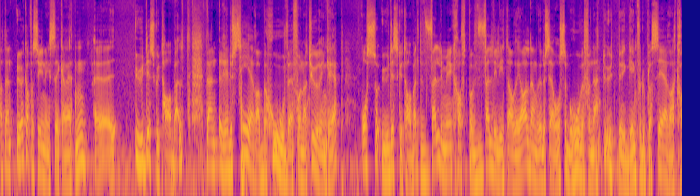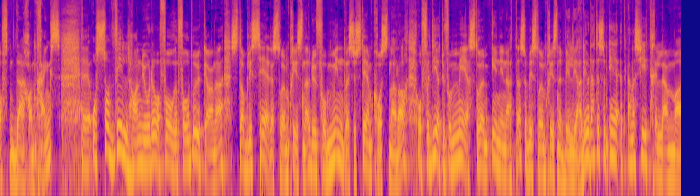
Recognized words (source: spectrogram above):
at den øker forsyningssikkerheten. eh, udiskutabelt. Den reduserer behovet for naturinngrep. Også udiskutabelt. Veldig mye kraft på veldig lite areal. Den reduserer også behovet for nettutbygging, for du plasserer kraften der han trengs. Eh, Og så vil han jo da for forbrukerne stabilisere strømprisene. Du får mindre systemkostnader, og fordi at du får mer strøm inn i nettet, så blir strømprisene billigere. Det er jo dette som er et energitrilemma,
